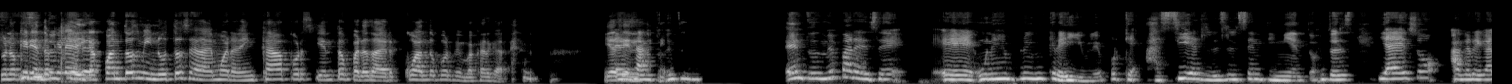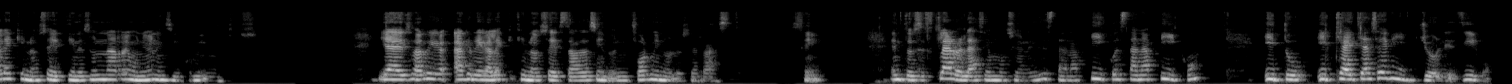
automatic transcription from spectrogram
Uno queriendo que le diga cuántos minutos se va a demorar en cada por ciento para saber cuándo por fin va a cargar. Y así Exacto. Entonces, me parece eh, un ejemplo increíble porque así es, es, el sentimiento. Entonces, y a eso agrégale que, no sé, tienes una reunión en cinco minutos. Y a eso agrégale que, que no sé, estabas haciendo un informe y no lo cerraste. ¿Sí? Entonces, claro, las emociones están a pico, están a pico. ¿Y tú, y qué hay que hacer? Y yo les digo,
